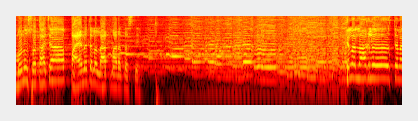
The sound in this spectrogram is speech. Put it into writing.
म्हणून स्वतःच्या पायानं त्याला लात मारत असते. त्याला लागलंच त्याला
